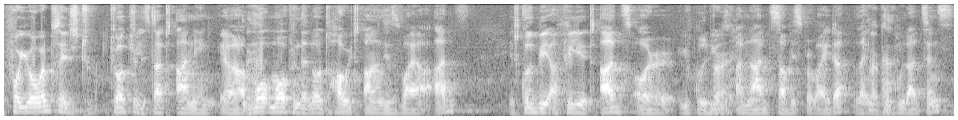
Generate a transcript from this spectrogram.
for your website to, to actually start earning, uh, more, more often than not, how it earns is via ads. It could be affiliate ads, or you could use Right. an ad service provider like Okay. Google AdSense.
